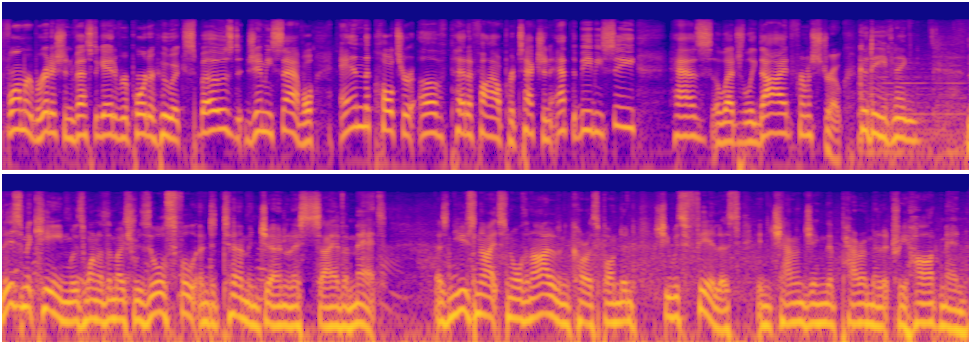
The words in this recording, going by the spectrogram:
former British investigative reporter who exposed Jimmy Savile and the culture of pedophile protection at the BBC, has allegedly died from a stroke. Good evening. Liz MacKean was one of the most resourceful and determined journalists I ever met. As Newsnight's Northern Ireland correspondent, she was fearless in challenging the paramilitary hard men.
